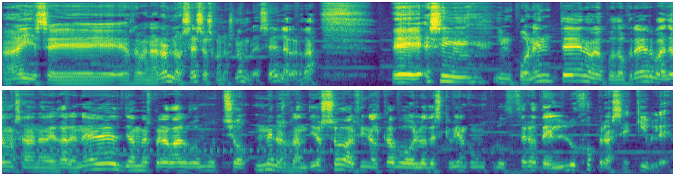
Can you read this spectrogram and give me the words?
Ay, se rebanaron los sesos con los nombres, eh, la verdad. Eh, es imponente, no me lo puedo creer. Vayamos a navegar en él. Ya me esperaba algo mucho menos grandioso. Al fin y al cabo lo describían como un crucero de lujo pero asequible.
